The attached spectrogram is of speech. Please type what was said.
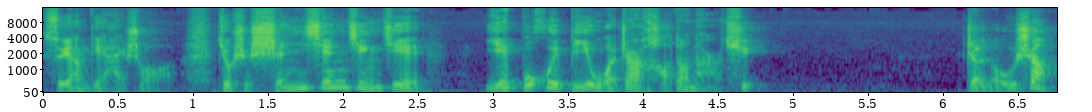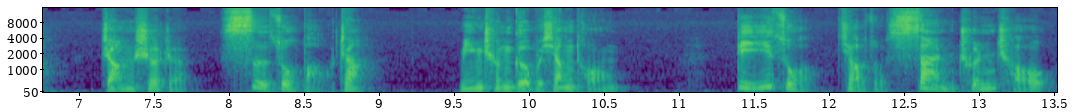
隋炀帝还说：“就是神仙境界，也不会比我这儿好到哪儿去。”这楼上张设着四座宝帐，名称各不相同。第一座叫做散春愁，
